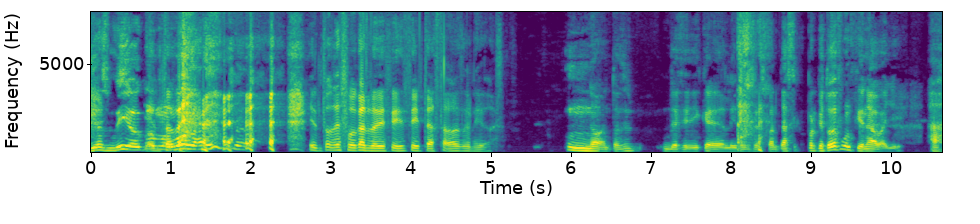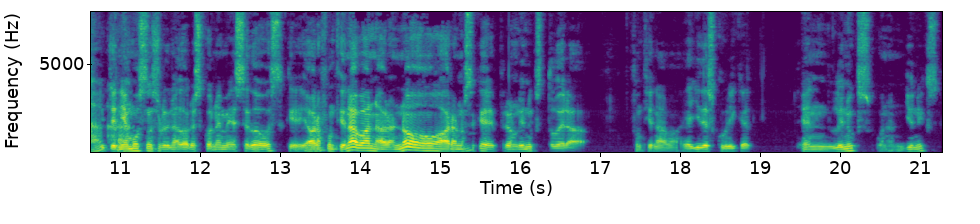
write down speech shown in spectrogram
¡Dios mío, cómo mola esto! entonces fue cuando decidiste irte a Estados Unidos. No, entonces decidí que Linux es fantástico. Porque todo funcionaba allí. Ajá, y teníamos unos ordenadores con MS2 que ahora funcionaban, ahora no, ahora no sé qué, pero en Linux todo era funcionaba. Y allí descubrí que en Linux, bueno, en Unix,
